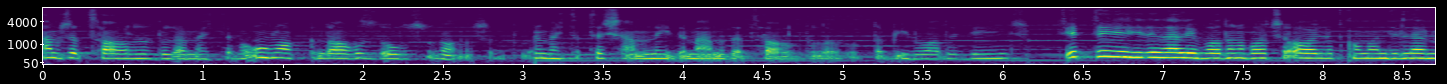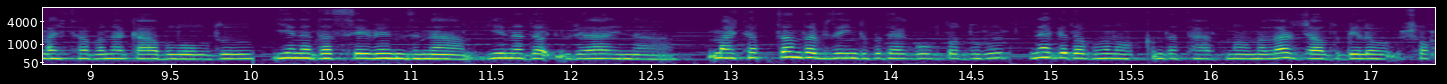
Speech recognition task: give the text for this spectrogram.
həmişə çağırırdılar məktəbə. Onun haqqında ağız dolusu danışırdılar. Məktəbdə şənli idi, məni də çağırdılar. Orada bir valideyn. Getdi Heydər Əliyev adına Bakı Ailə Komandirlər Məktəbinə qəbul oldu. Yenə də sevinclə, yenə də ürəklə. Məktəbdən də bizə indi bu dəqiqə orada durur. Nə qədər bunun haqqında tərbimələr gəldi belə uşaq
